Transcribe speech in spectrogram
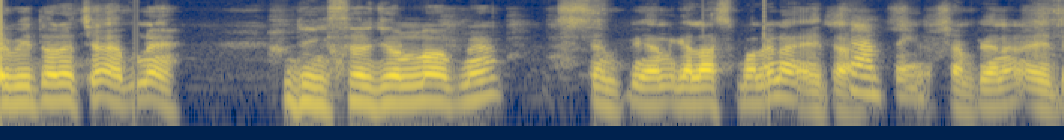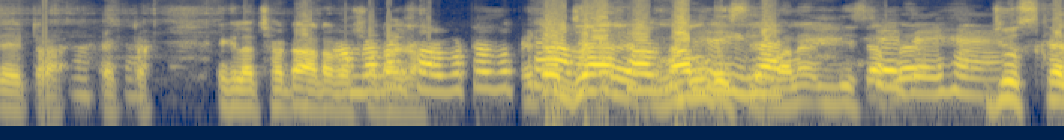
এর ভিতরে চাই আপনি ড্রিঙ্কস এর জন্য আপনি চ্যাম্পিয়ন গ্লাস বলে না এটা চ্যাম্পিয়ন এই যে এটা একটা এগুলা ছটা আঠারোশো আমরা ভাই টাকা শরবত এটা যা নাম গেলা। মানে সেটাই, হ্যাঁ। জুস হ্যাঁ,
